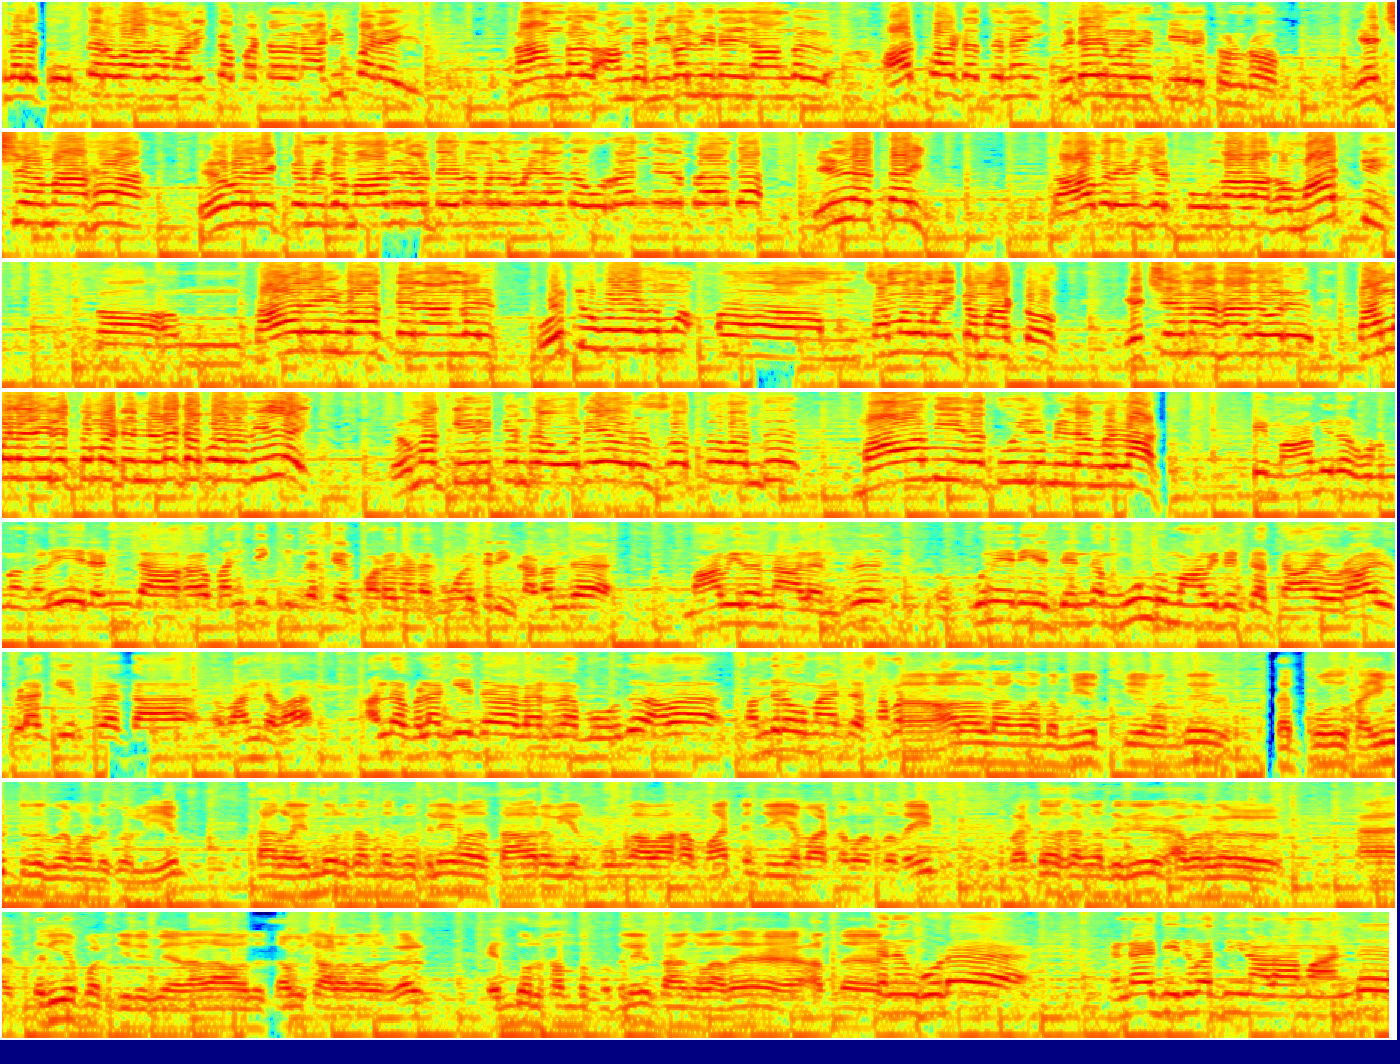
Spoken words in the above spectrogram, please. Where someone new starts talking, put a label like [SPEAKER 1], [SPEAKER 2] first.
[SPEAKER 1] எங்களுக்கு உத்தரவாதம் அளிக்கப்பட்டதன் அடிப்படையில் நாங்கள் அந்த நிகழ்வினை நாங்கள் ஆர்ப்பாட்டத்தினை இடைநிறுத்தி இருக்கின்றோம் நிச்சயமாக எவருக்கும் இந்த மாவீரர்கள் தெய்வங்களினுடைய அந்த உறங்குகின்ற அந்த இல்லத்தை தாவரவியல் பூங்காவாக மாற்றி தாரை வாக்க நாங்கள் ஒருபோதும் சம்மதம் அளிக்க மாட்டோம். நிச்சயமாக அது ஒரு தமிழனிற்கு மட்டும் நடக்க போறது இல்லை எமக்கு இருக்கின்ற ஒரே ஒரு சொத்து வந்து மாவீர துயிலும் இல்லங்கள் தான்.
[SPEAKER 2] மாவீரர் குடும்பங்களே இரண்டாக வஞ்சிக்கின்ற செயல்பாடு நடக்கும். உங்களுக்கு தெரியும் கடந்த மாவீரர் நாள் அன்று புனேரியை சேர்ந்த மூன்று மாவீரற்ற தாயோரால் விளக்கேற்ற வந்தவா. அந்த விளக்கேற்ற வர்ற போது அவ சந்திரகுமாற்ற சம
[SPEAKER 3] ஆனால் நாங்கள் அந்த முயற்சியை வந்து தற்போது கைவிட்டிருக்கிறோம் என்று சொல்லியும் தாங்கள் எந்த ஒரு சந்தர்ப்பத்திலையும் அதை தாவரவியல் பூங்காவாக மாற்றம் செய்ய மாட்டோம் என்பதையும் வர்த்தக சங்கத்துக்கு அவர்கள் தெரியப்படுத்தியிருக்கிறார். அதாவது தவிசாளர் அவர்கள் எந்த ஒரு சந்தர்ப்பத்திலையும் தாங்கள் அதை அந்த
[SPEAKER 2] கூட ரெண்டாயிரத்தி இருபத்தி நாலாம் ஆண்டு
